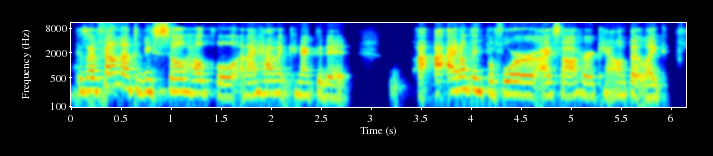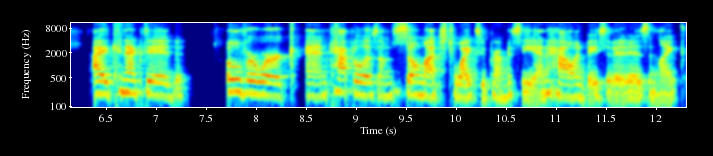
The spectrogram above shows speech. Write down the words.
because I've found that to be so helpful and I haven't connected it I, I don't think before I saw her account that like I connected overwork and capitalism so much to white supremacy and how invasive it is in like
